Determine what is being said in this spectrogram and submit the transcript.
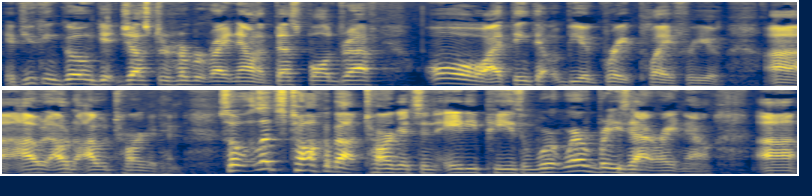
If you can go and get Justin Herbert right now in a best ball draft, oh, I think that would be a great play for you. Uh, I, would, I, would, I would target him. So let's talk about targets and ADPs and where, where everybody's at right now. Uh,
